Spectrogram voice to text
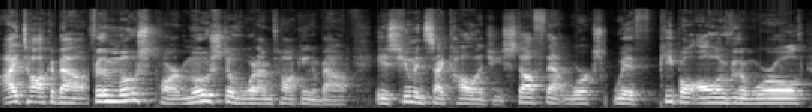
I talk about, for the most part, most of what I'm talking about is human psychology, stuff that works with people all over the world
